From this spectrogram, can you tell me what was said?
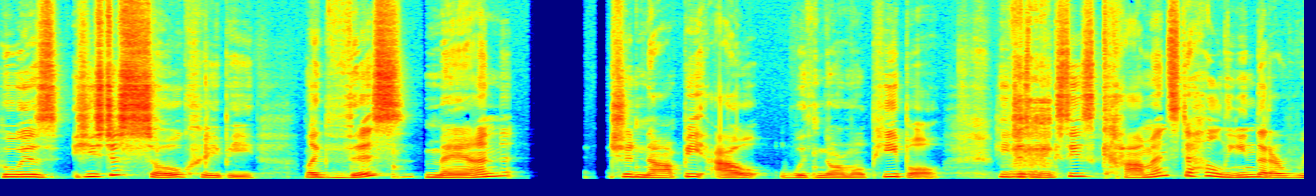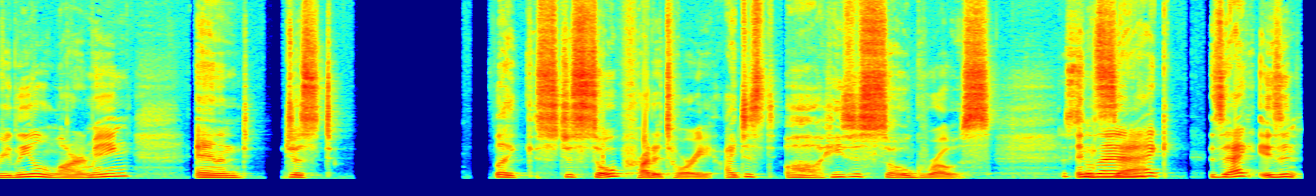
who is he's just so creepy like this man should not be out with normal people he just makes these comments to helene that are really alarming and just like just so predatory i just oh he's just so gross So and then, Zak, Zak isn't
